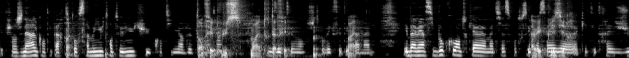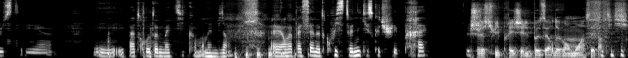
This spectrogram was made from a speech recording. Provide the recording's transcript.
Et puis, en général, quand t'es parti pour cinq minutes en tenue, tu continues un peu plus. T'en fais plus. Ouais, tout à fait. Je trouvais que c'était pas mal. Et ben, merci beaucoup, en tout cas, Mathias, pour tous ces conseils euh, qui étaient très justes et, euh, et, pas trop dogmatiques comme on aime bien. on va passer à notre quiz Tony. Est-ce que tu es prêt? Je suis prêt, j'ai le buzzer devant moi, c'est parti.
